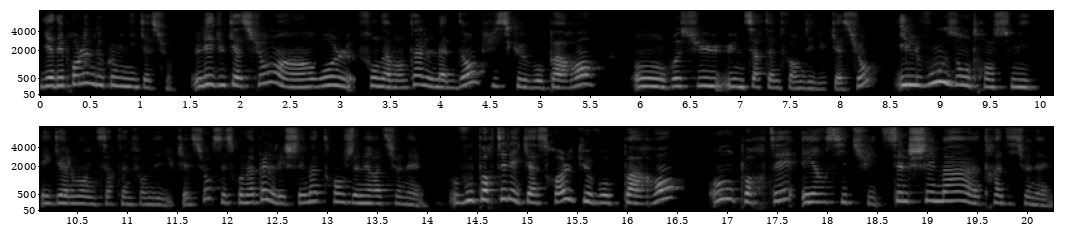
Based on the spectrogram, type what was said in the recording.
il y a des problèmes de communication. L'éducation a un rôle fondamental là-dedans puisque vos parents ont reçu une certaine forme d'éducation. Ils vous ont transmis également une certaine forme d'éducation. C'est ce qu'on appelle les schémas transgénérationnels. Vous portez les casseroles que vos parents ont portées et ainsi de suite. C'est le schéma euh, traditionnel.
